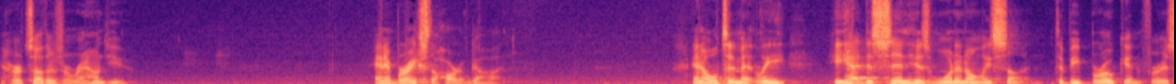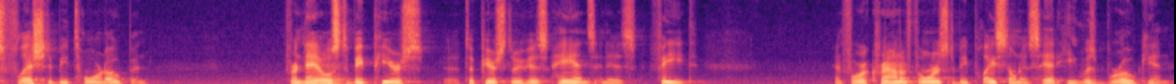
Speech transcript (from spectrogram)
It hurts others around you. And it breaks the heart of God. And ultimately, He had to send his one and only Son to be broken, for his flesh to be torn open, for nails to be pierced, to pierce through his hands and his feet, and for a crown of thorns to be placed on his head. He was broken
